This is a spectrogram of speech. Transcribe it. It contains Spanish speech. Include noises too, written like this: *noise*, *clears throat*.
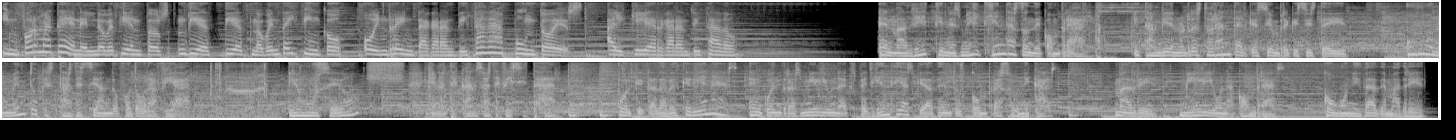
Infórmate en el 910 1095 o en rentagarantizada.es. Alquiler garantizado. En Madrid tienes mil tiendas donde comprar. Y también un restaurante al que siempre quisiste ir. Un monumento que estás deseando fotografiar. Y un museo que no te cansas de visitar. Porque cada vez que vienes, encuentras mil y una experiencias que hacen tus compras únicas. Madrid, mil y una compras. Comunidad de Madrid.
